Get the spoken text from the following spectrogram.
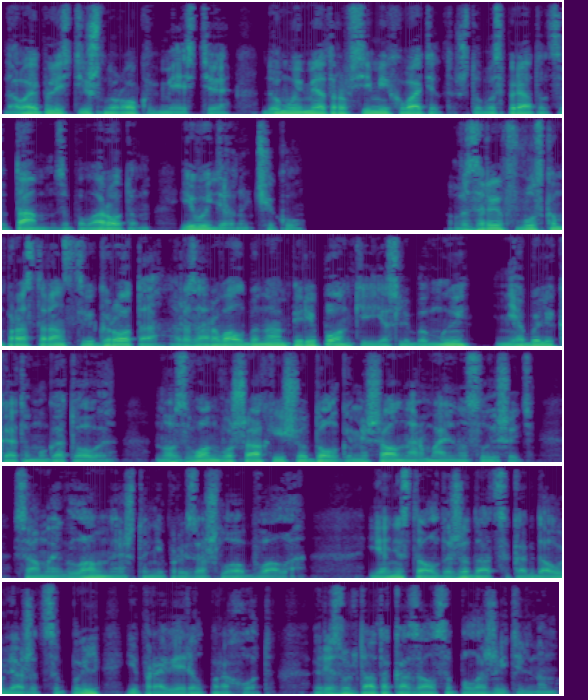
Давай плести шнурок вместе. Думаю, метров семи хватит, чтобы спрятаться там, за поворотом, и выдернуть чеку. Взрыв в узком пространстве грота разорвал бы нам перепонки, если бы мы не были к этому готовы. Но звон в ушах еще долго мешал нормально слышать. Самое главное, что не произошло обвала. Я не стал дожидаться, когда уляжется пыль, и проверил проход. Результат оказался положительным.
